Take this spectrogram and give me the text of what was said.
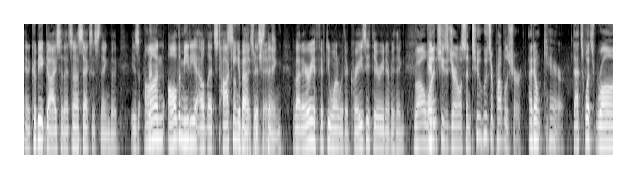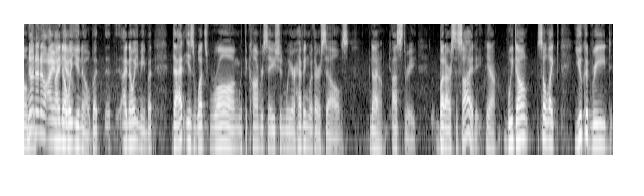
and it could be a guy, so that's not a sexist thing, but is on all the media outlets talking Some about guys are this chicks. thing about Area 51 with her crazy theory and everything. Well, And- one, she's a journalist, and two, who's her publisher? I don't care. That's what's wrong. No, no, no, I- know yeah. what you know, but uh, I know what you mean. But that is what's wrong with the conversation we are having with ourselves, not us three, but our society. Yeah. we don't. So, like, you could read.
